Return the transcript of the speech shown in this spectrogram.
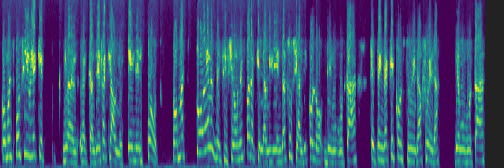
¿Cómo es posible que la, alcaldesa Claudia en el POT toma todas las decisiones para que la vivienda social de, de Bogotá se tenga que construir afuera de Bogotá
